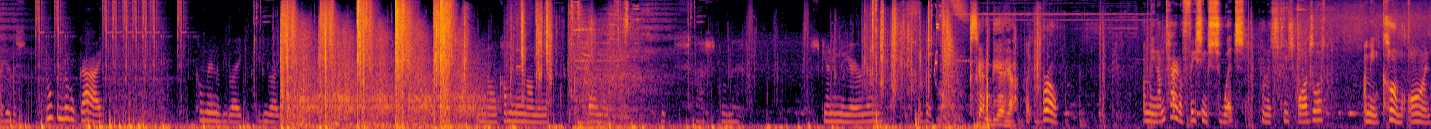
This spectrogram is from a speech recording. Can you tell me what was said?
i hear this stupid little guy come in and be like be like you know coming in on me scanning the area like Scanning the area. Like, bro. I mean, I'm tired of facing sweats when it's two squads left. I mean, come on.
